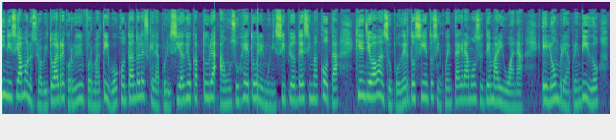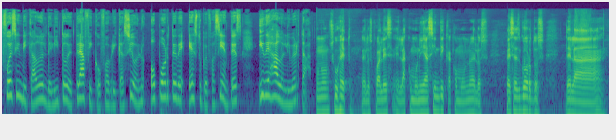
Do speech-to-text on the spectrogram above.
Iniciamos nuestro habitual recorrido informativo contándoles que la policía dio captura a un sujeto en el municipio de Simacota, quien llevaba en su poder 250 gramos de marihuana. El hombre aprendido fue sindicado del delito de tráfico, fabricación o porte de estupefacientes y dejado en libertad. Un sujeto de los cuales eh, la comunidad sindica como uno de los peces gordos de la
